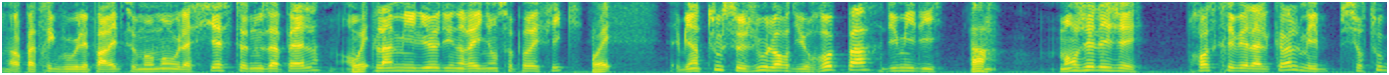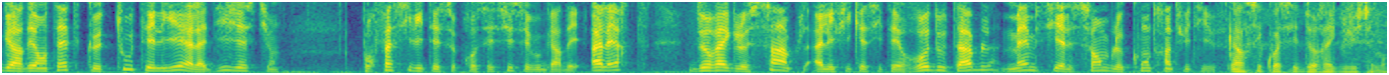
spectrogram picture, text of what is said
Alors Patrick, vous voulez parler de ce moment où la sieste nous appelle, en plein milieu d'une réunion soporifique? Oui. Eh bien, tout se joue lors du repas du midi. Ah. Mangez léger, proscrivez l'alcool, mais surtout gardez en tête que tout est lié à la digestion. Pour faciliter ce processus et vous garder alerte, deux règles simples à l'efficacité redoutable, même si elles semblent contre-intuitives. Alors c'est quoi ces deux règles justement?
